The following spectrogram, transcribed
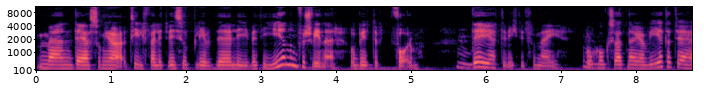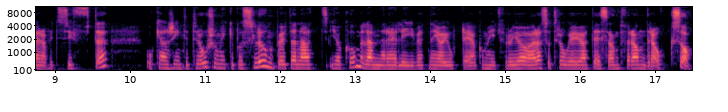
Men det som jag tillfälligtvis upplevde livet igenom försvinner och byter form. Mm. Det är jätteviktigt för mig. Mm. Och också att när jag vet att jag är här av ett syfte och kanske inte tror så mycket på slump utan att jag kommer lämna det här livet när jag har gjort det jag kom hit för att göra så tror jag ju att det är sant för andra också.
